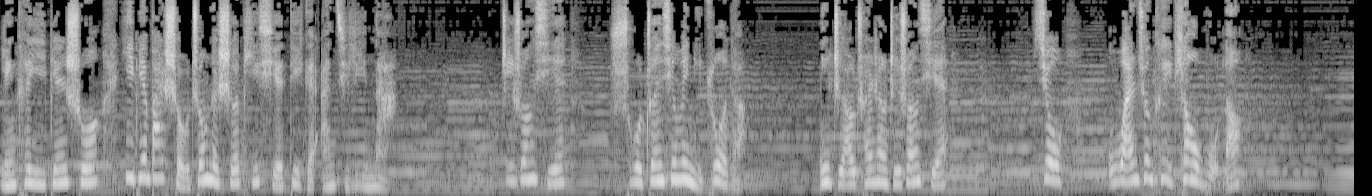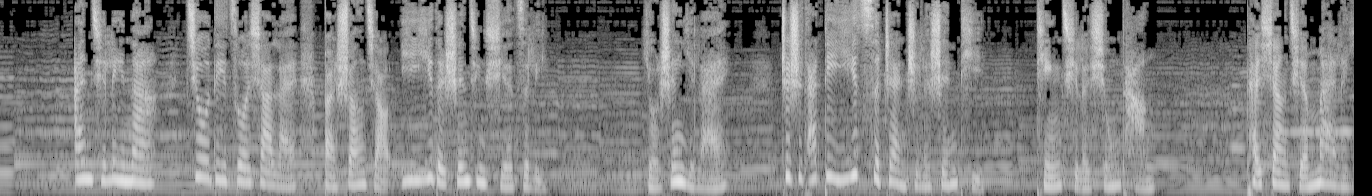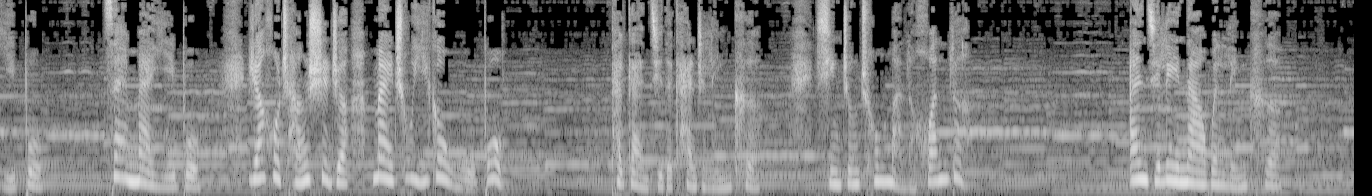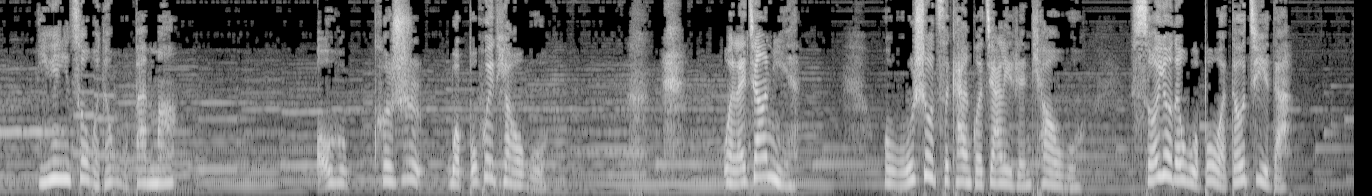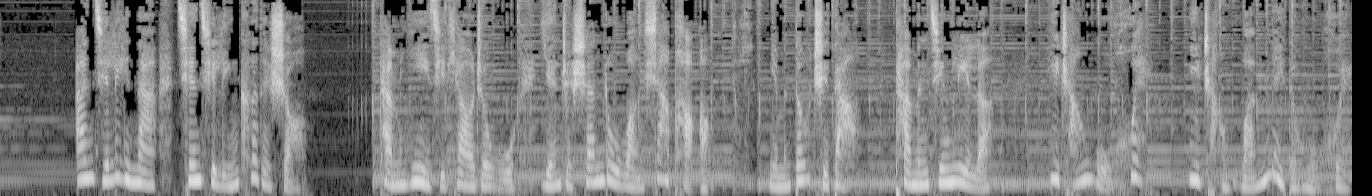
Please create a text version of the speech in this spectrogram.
林克一边说，一边把手中的蛇皮鞋递给安吉丽娜：“这双鞋是我专心为你做的，你只要穿上这双鞋。”就完全可以跳舞了。安吉丽娜就地坐下来，把双脚一一的伸进鞋子里。有生以来，这是他第一次站直了身体，挺起了胸膛。他向前迈了一步，再迈一步，然后尝试着迈出一个舞步。他感激的看着林克，心中充满了欢乐。安吉丽娜问林克。你愿意做我的舞伴吗？哦，可是我不会跳舞。我来教你。我无数次看过家里人跳舞，所有的舞步我都记得。安吉丽娜牵起林克的手，他们一起跳着舞，沿着山路往下跑。你们都知道，他们经历了一场舞会，一场完美的舞会。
